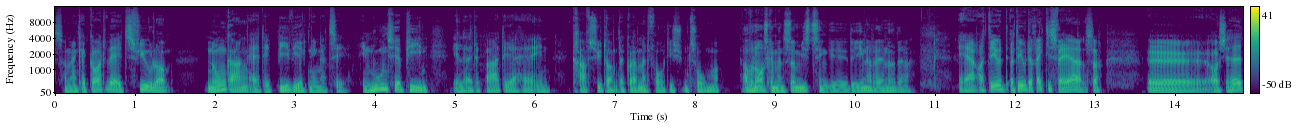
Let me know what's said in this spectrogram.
så man kan godt være i tvivl om, nogle gange er det bivirkninger til immunterapien, eller er det bare det at have en kræftsygdom, der gør, at man får de symptomer. Og hvornår skal man så mistænke det ene og det andet der? Ja, og det er jo, og det, er jo det rigtig svære, altså. Øh, og hvis jeg havde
